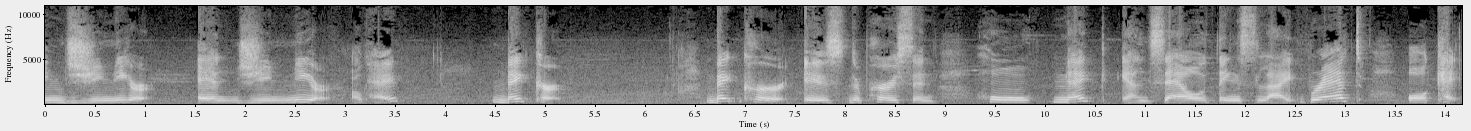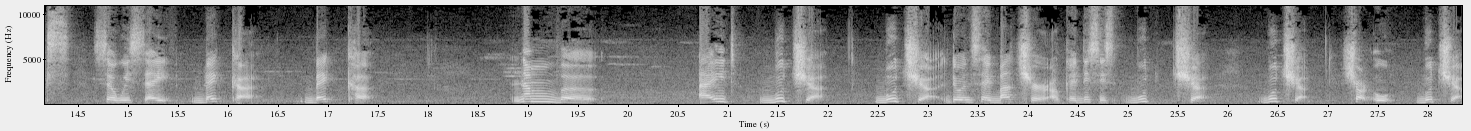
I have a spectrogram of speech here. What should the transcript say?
engineer engineer okay? Baker. Baker is the person who make and sell things like bread or cakes. So we say baker baker. Number eight butcher. Butcher don't say butcher okay? This is butcher butcher short o butcher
